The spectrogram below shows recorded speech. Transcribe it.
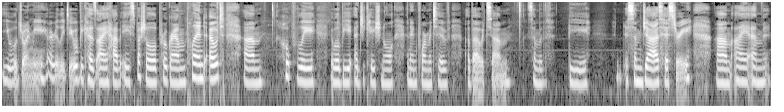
you will join me. I really do, because I have a special program planned out. Um, hopefully, it will be educational and informative about um, some of the some jazz history. Um, I am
